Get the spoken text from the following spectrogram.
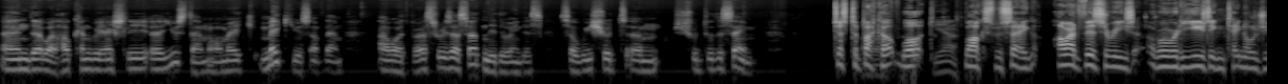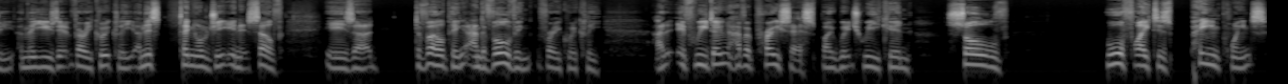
and uh, well, how can we actually uh, use them or make make use of them? Our adversaries are certainly doing this, so we should um, should do the same just to back up what yeah. Marcus was saying, our adversaries are already using technology and they use it very quickly. And this technology in itself is uh, developing and evolving very quickly. And if we don't have a process by which we can solve warfighters' pain points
